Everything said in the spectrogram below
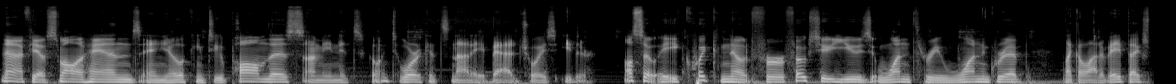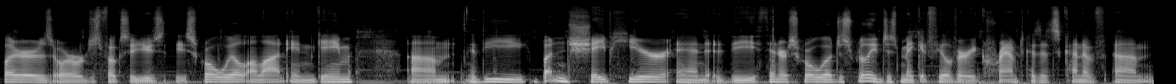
Now, if you have smaller hands and you're looking to palm this, I mean, it's going to work. It's not a bad choice either. Also, a quick note for folks who use 131 grip, like a lot of Apex players or just folks who use the scroll wheel a lot in game, um, the button shape here and the thinner scroll wheel just really just make it feel very cramped because it's kind of um,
